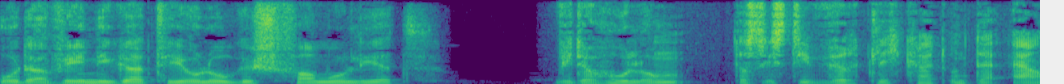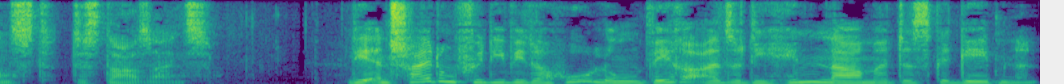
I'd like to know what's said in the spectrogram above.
Oder weniger theologisch formuliert? Wiederholung, das ist die Wirklichkeit und der Ernst des Daseins. Die Entscheidung für die Wiederholung wäre also die Hinnahme des Gegebenen.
